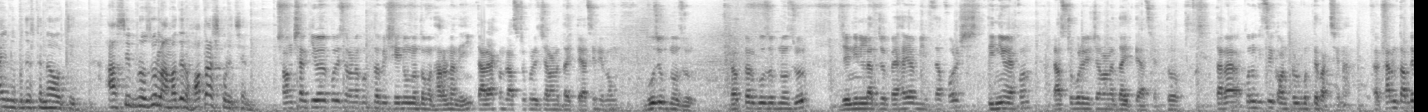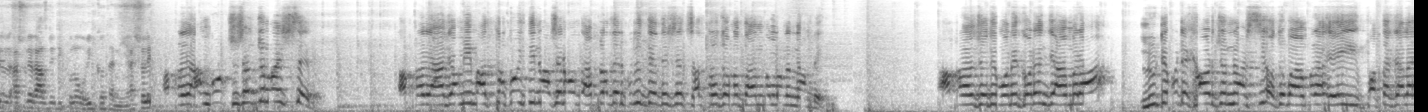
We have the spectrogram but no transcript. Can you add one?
আইন উপদেষ্টা নেওয়া উচিত। আসিফ নজরুল আমাদের হতাশ করেছেন। সংসার কীভাবে পরিচালনা করতে হবে সেই ন্যূনতম ধারণা নেই। তারা এখন রাষ্ট্র পরিচালনার দায়িত্বে আছেন এবং গুজব নজরুল ডক্টর গুজব নজরুল যে নির্লজ্জ বেহায়া মির্জাফর তিনিও এখন রাষ্ট্র পরিচালনার দায়িত্বে আছেন। তো তারা কোনো কিছুই কন্ট্রোল করতে পারছে না। কারণ তাদের আসলে রাজনৈতিক কোনো অভিজ্ঞতা নেই। আসলে আপনারা আঙ্গুর চুষার জন্য এসছেন আপনারা আগামী মাত্র দুই তিন মাসের মধ্যে আপনাদের বিরুদ্ধে দেশের ছাত্র জনতা আন্দোলনে নামবে আপনারা যদি মনে করেন যে আমরা লুটে পুটে খাওয়ার জন্য আসছি, অথবা আমরা এই পতাকালা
